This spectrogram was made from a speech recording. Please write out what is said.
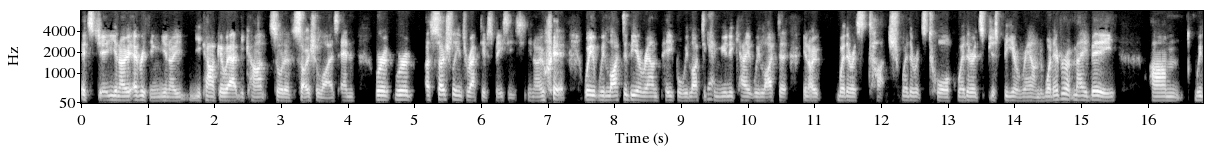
it's you know everything you know you can't go out you can't sort of socialize and we're we're a socially interactive species you know we we we like to be around people we like to yeah. communicate we like to you know whether it's touch whether it's talk whether it's just be around whatever it may be um, we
